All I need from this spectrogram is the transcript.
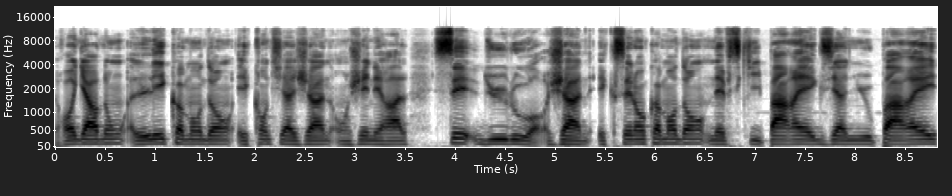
Regardons les commandants et quand il y a Jeanne en général, c'est du lourd. Jeanne, excellent commandant. Nevsky, pareil. Xianyu, pareil.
